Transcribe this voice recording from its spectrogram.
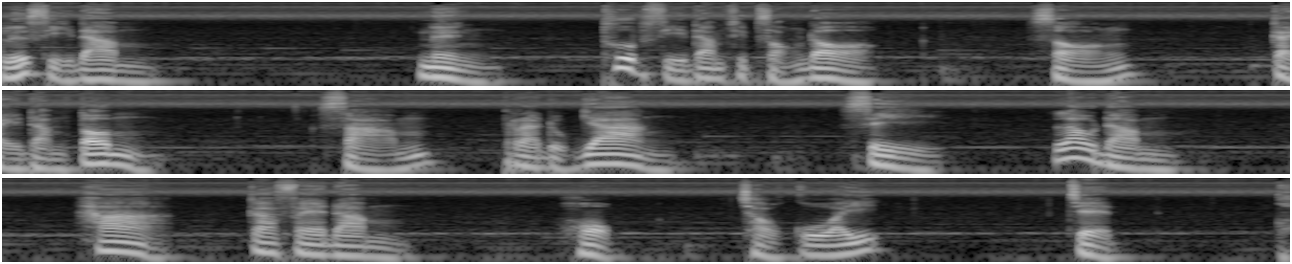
หรือสีดำ 1. ทูบสีดำ12ดอก 2. ไก่ดำต้ม 3. ปลาดุกย่าง 4. เหล้าดำ 5. กาแฟดำ 6. เฉาก๊วย 7. โค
